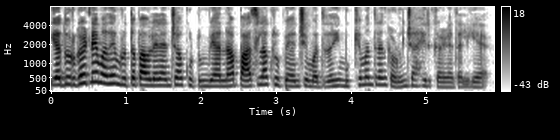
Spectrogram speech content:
या दुर्घटनेमध्ये मृत पावलेल्यांच्या कुटुंबियांना पाच लाख रुपयांची मदतही मुख्यमंत्र्यांकडून जाहीर करण्यात आली आहे.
